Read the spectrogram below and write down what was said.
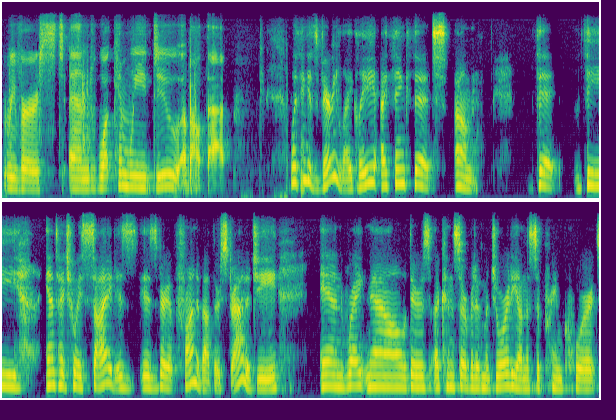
reversed? And what can we do about that? Well, I think it's very likely. I think that um, that the anti-choice side is is very upfront about their strategy. And right now, there's a conservative majority on the Supreme Court.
